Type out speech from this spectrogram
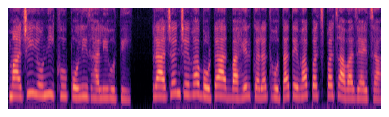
माझी योनी खूप ओली झाली होती. राजन जेव्हा बोटं आत बाहेर करत होता तेव्हा पचपच आवाज यायचा.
